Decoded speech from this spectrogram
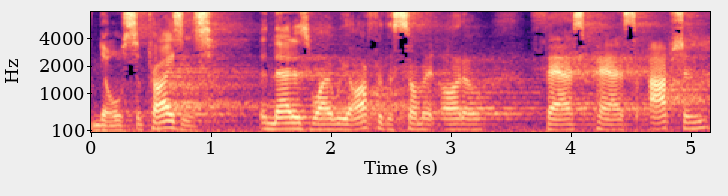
no surprises. And that is why we offer the Summit Auto Fast Pass option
